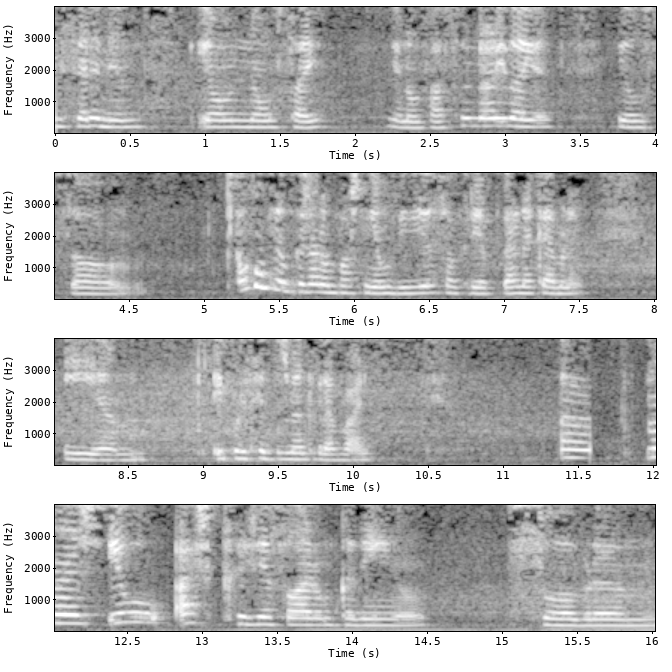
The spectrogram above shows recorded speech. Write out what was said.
sinceramente, eu não sei. Eu não faço a menor ideia. Eu só. Há algum tempo que eu já não posto nenhum vídeo, eu só queria pegar na câmera e, um, e por simplesmente gravar. Uh, mas eu acho que queria falar um bocadinho sobre um,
